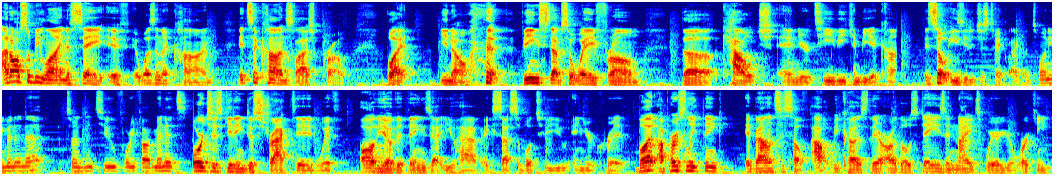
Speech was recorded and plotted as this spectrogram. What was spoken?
I'd also be lying to say if it wasn't a con, it's a con slash pro. But, you know, being steps away from the couch and your TV can be a con. It's so easy to just take like a 20 minute nap turns into 45 minutes or just getting distracted with all the other things that you have accessible to you in your crib. But I personally think it balances itself out because there are those days and nights where you're working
